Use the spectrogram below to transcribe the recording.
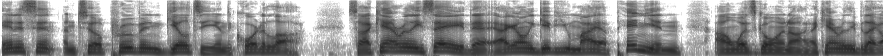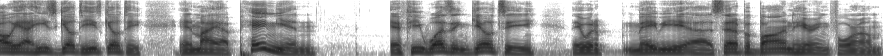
innocent until proven guilty in the court of law. So I can't really say that I can only give you my opinion on what's going on. I can't really be like, "Oh yeah, he's guilty, he's guilty." In my opinion, if he wasn't guilty, they would have maybe uh, set up a bond hearing for him.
